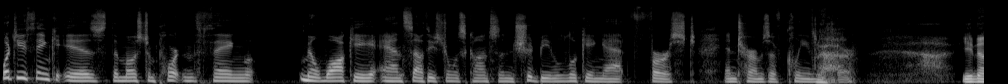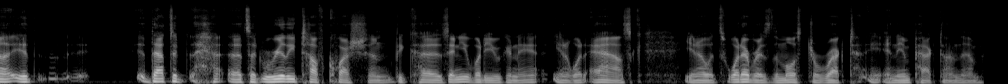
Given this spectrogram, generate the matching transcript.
What do you think is the most important thing Milwaukee and southeastern Wisconsin should be looking at first in terms of clean water? You know, it that's a that's a really tough question because anybody you can you know would ask, you know, it's whatever is the most direct an impact on them.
